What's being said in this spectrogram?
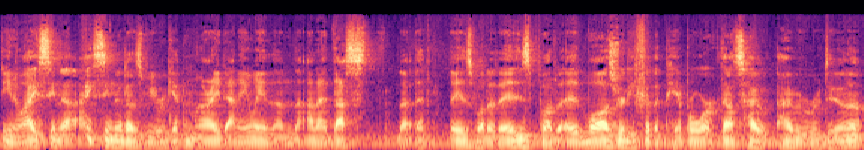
You know, I seen it. I seen it as we were getting married anyway. Then, and I, that's that it is what it is. But it was really for the paperwork. That's how, how we were doing it.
